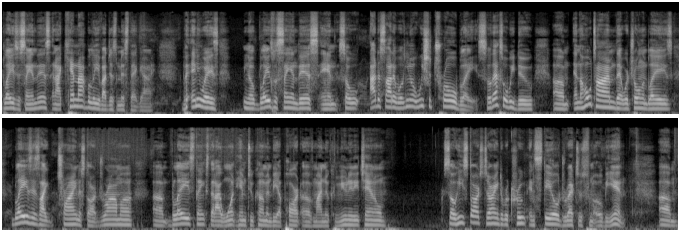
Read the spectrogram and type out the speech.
Blaze is saying this, and I cannot believe I just missed that guy. But anyways, you know, Blaze was saying this, and so I decided, well, you know, we should troll Blaze. So that's what we do. Um, and the whole time that we're trolling Blaze, Blaze is like trying to start drama. Um, Blaze thinks that I want him to come and be a part of my new community channel. So he starts trying to recruit and steal directors from OBN. Um,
